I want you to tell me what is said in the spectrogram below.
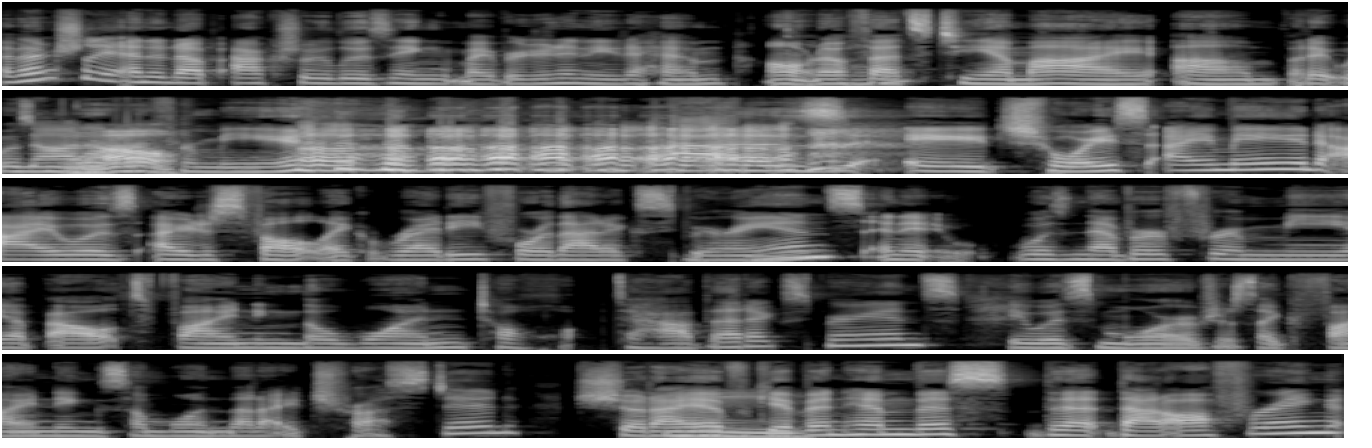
eventually ended up actually losing my virginity to him. I don't know if that's TMI, um, but it was Not more for me as a choice I made. I was, I just felt like ready for that mm-hmm. experience. Mm-hmm. And it was never for me about finding the one to, to have that experience. It was more of just like finding someone that I trusted. Should I have mm. given him this, that, that offering?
